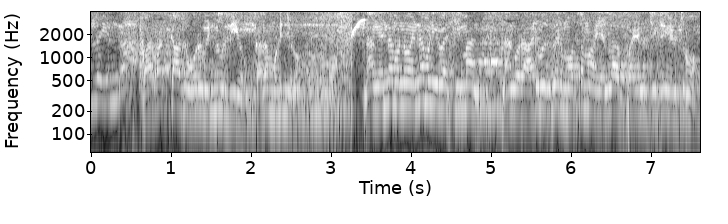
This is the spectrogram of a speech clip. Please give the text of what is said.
இல்லை என்றால்? பறக்காத ஒரு விண்ணுறுதியும் கதை முடிஞ்சிடும் நாங்க என்ன பண்ணுவோம்? என்ன பண்ணிடுவோம் சீமான்? நாங்க ஒரு அறுபது பேர் மொத்தமா எல்லா பயணச்சீட்டையும் எடுத்துருவோம்.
